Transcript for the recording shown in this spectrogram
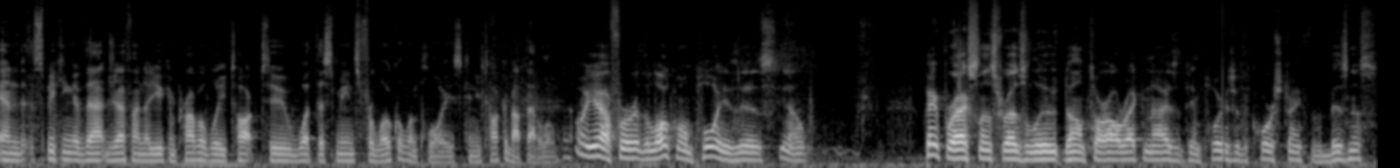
And speaking of that, Jeff, I know you can probably talk to what this means for local employees. Can you talk about that a little bit? Well, yeah, for the local employees is, you know, Paper Excellence, Resolute, Domtar all recognize that the employees are the core strength of the business,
